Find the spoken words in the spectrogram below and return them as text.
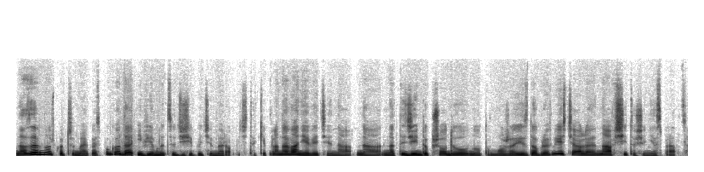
na zewnątrz, patrzymy jaka jest pogoda i wiemy, co dzisiaj będziemy robić. Takie planowanie, wiecie, na, na, na tydzień do przodu, no to może jest dobre w mieście, ale na wsi to się nie sprawdza.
